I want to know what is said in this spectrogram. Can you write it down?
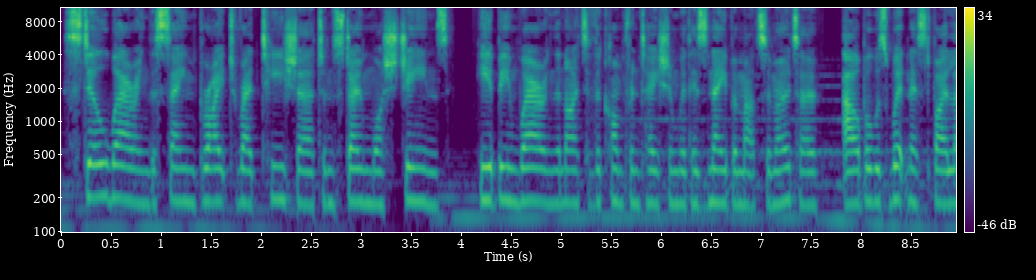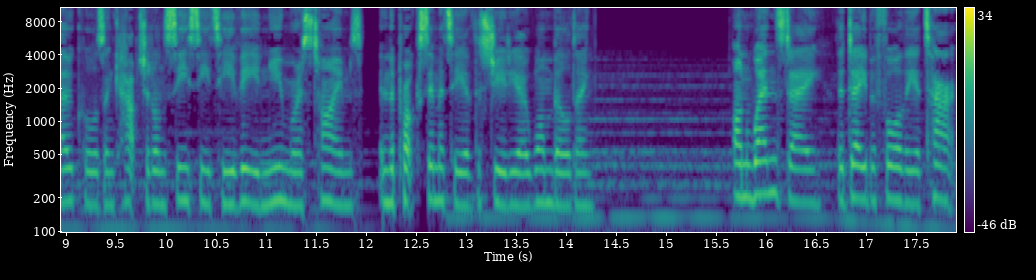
still wearing the same bright red t shirt and stonewashed jeans he had been wearing the night of the confrontation with his neighbour Matsumoto, Aoba was witnessed by locals and captured on CCTV numerous times in the proximity of the Studio One building. On Wednesday, the day before the attack,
